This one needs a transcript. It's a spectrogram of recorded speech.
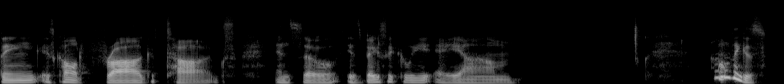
thing. It's called Frogg Toggs, and so it's basically a um I don't think it's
